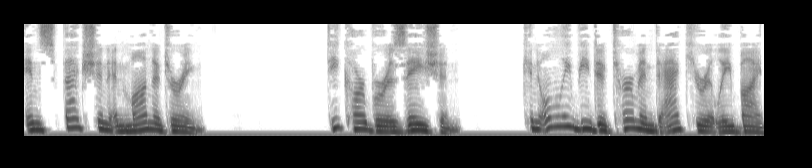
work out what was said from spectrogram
Inspection and monitoring Decarburization can only be determined accurately by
